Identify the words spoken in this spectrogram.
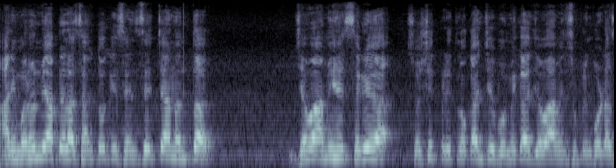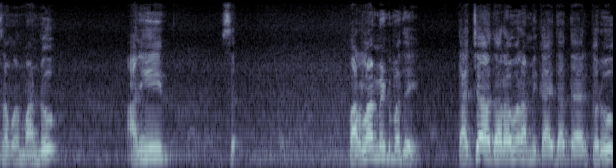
आणि म्हणून मी आपल्याला सांगतो की सेन्सेसच्या नंतर जेव्हा आम्ही हे सगळ्या शोषित पीडित लोकांची भूमिका जेव्हा आम्ही सुप्रीम कोर्टासमोर मांडू आणि स पार्लामेंटमध्ये त्याच्या आधारावर आम्ही कायदा तयार करू.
